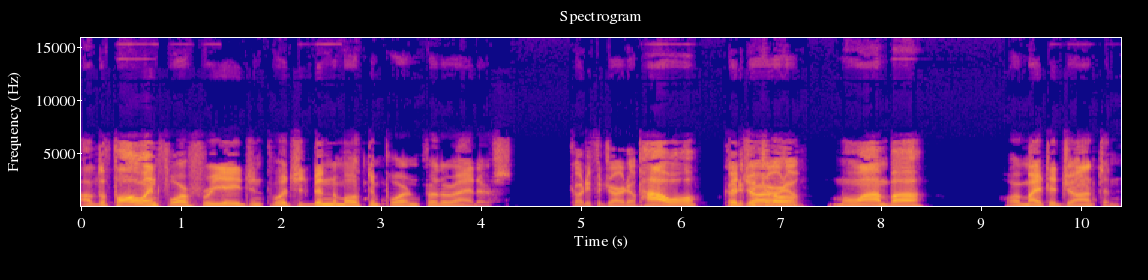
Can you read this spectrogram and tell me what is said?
Of the following four free agents, which has been the most important for the Riders? Cody Fajardo. Powell, Cody Fajardo, Fajardo. Mwamba, or Micah Johnson?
